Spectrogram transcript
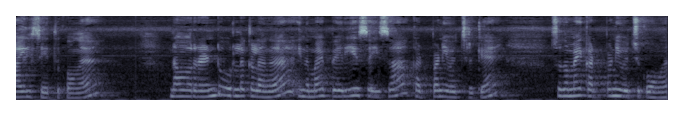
ஆயில் சேர்த்துக்கோங்க. நான் ஒரு ரெண்டு உருளைக்கிழங்க இந்த மாதிரி பெரிய சைஸாக கட் பண்ணி வச்சுருக்கேன். ஸோ இந்த மாதிரி கட் பண்ணி வச்சுக்கோங்க.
